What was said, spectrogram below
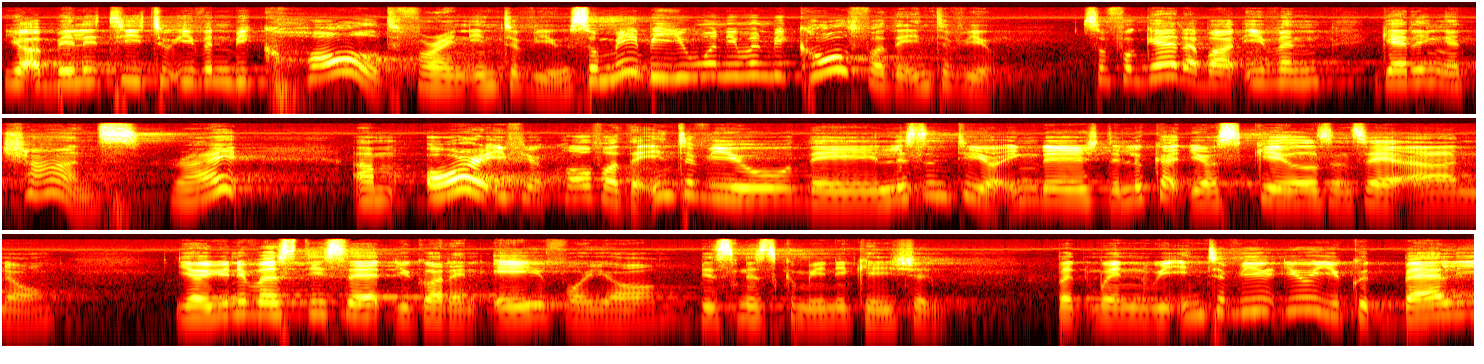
your ability to even be called for an interview. So maybe you won't even be called for the interview. So forget about even getting a chance, right? Um, or if you're called for the interview, they listen to your English, they look at your skills and say, ah, no. Your university said you got an A for your business communication. But when we interviewed you, you could barely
